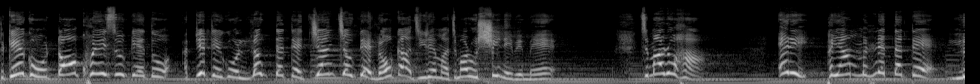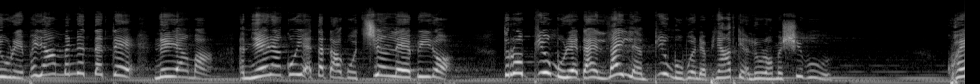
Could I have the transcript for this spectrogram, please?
တကယ်ကိုတောခွေးစုကဲ့သို့အပြစ်တွေကိုလှုပ်တက်တဲ့ကြမ်းကြုတ်တဲ့လောကကြီးထဲမှာကျမတို့ရှိနေပေမဲ့ကျမတို့ဟာအဲ့ဒီဖျားမနှစ်သက်တဲ့လူတွေဖျားမနှစ်သက်တဲ့နေရာမှာအမြဲတမ်းကိုယ့်ရဲ့အသက်တာကိုကျင်လည်ပြီးတော့သူတို့ပြုတ်မှုတဲ့အတိုင်းလိုက်လံပြုတ်မှုပွင့်တဲ့ဘုရားသခင်အလိုတော်မရှိဘူးခွဲ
